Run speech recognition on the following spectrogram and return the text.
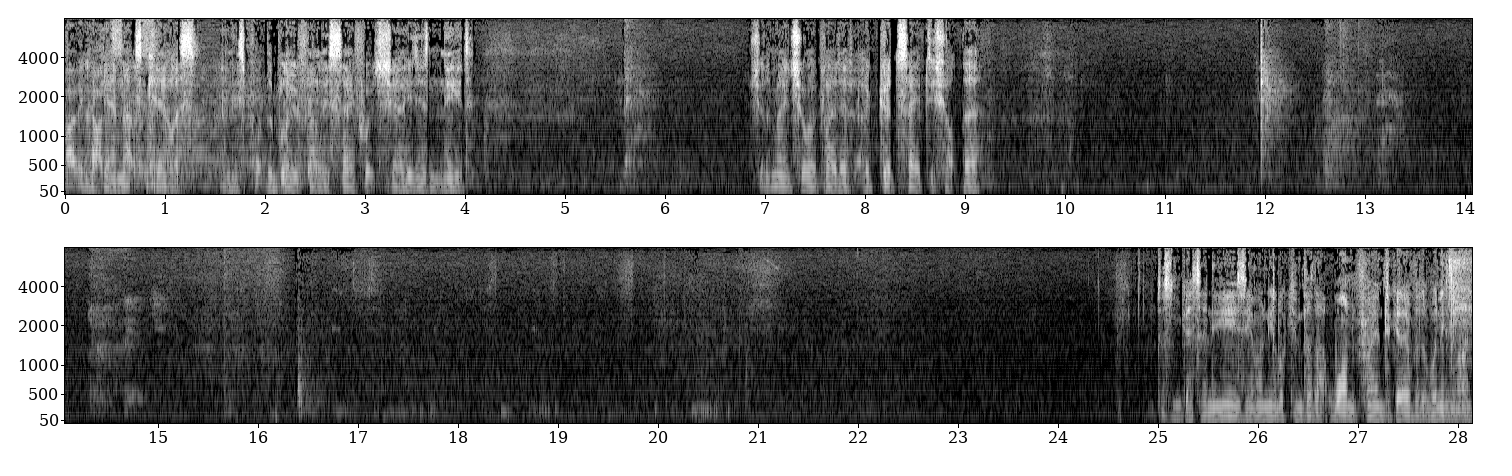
Again, that's careless. And he's put the blue fairly safe, which uh, he didn't need. Should have made sure we played a, a good safety shot there. doesn't get any easier when you're looking for that one frame to get over the winning line.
